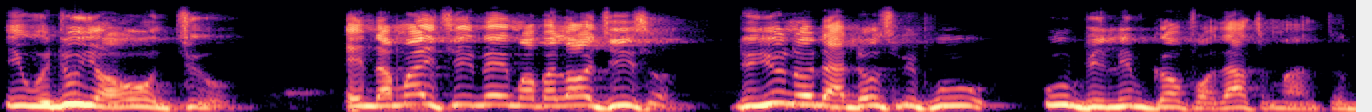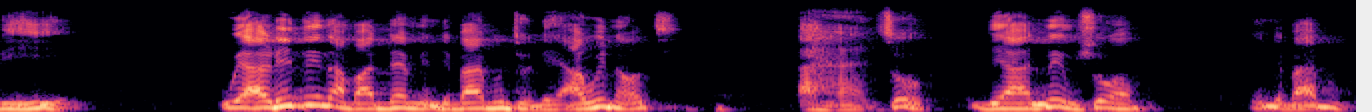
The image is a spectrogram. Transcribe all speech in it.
He will do your own too. In the mighty name of the Lord Jesus. Do you know that those people who believe God for that man to be healed, we are reading about them in the Bible today, are we not? Uh-huh. So their names show up in the Bible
